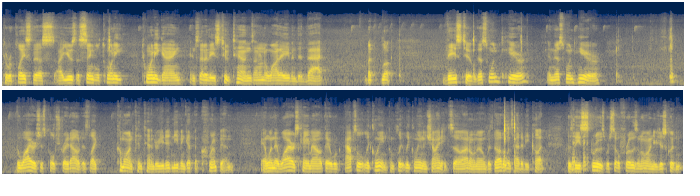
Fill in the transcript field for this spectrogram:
to replace this, I used a single 20 20 gang instead of these two 10s. I don't know why they even did that. But look, these two, this one here and this one here, the wires just pulled straight out. It's like, come on, contender, you didn't even get the crimp in. And when the wires came out, they were absolutely clean, completely clean and shiny. So I don't know, but the other ones had to be cut because these screws were so frozen on, you just couldn't,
